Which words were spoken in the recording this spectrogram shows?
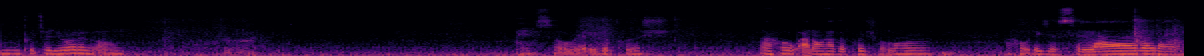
You put your Jordans on. I'm so ready to push. I hope I don't have to push for long. I hope they just slide right out.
